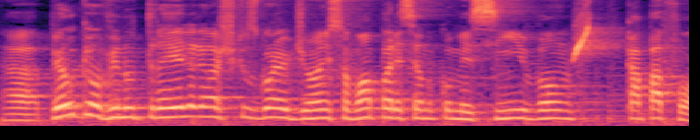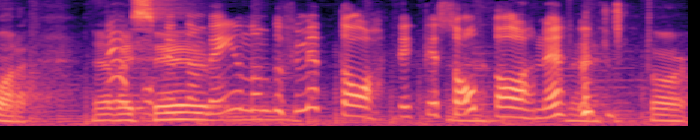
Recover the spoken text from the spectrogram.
uh, pelo que eu vi no trailer, eu acho que os Guardiões só vão aparecer no comecinho e vão capar fora. É, é, vai ser. também o nome do filme é Thor, tem que ter só é, o Thor, né? É, Thor.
